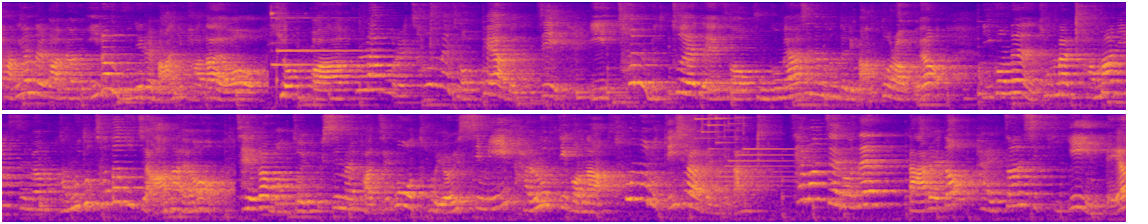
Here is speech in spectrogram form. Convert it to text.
강연을 가면 이런 문의를 많이 받아요. 기업과 콜라보를 처음에 접해야 되는지 이 첫 루트에 대해서 궁금해 하시는 분들이 많더라고요. 이거는 정말 가만히 있으면 아무도 찾아주지 않아요. 제가 먼저 욕심을 가지고 더 열심히 발로 뛰거나 손으로 뛰셔야 됩니다. 세 번째로는 나를 더 발전시키기인데요.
